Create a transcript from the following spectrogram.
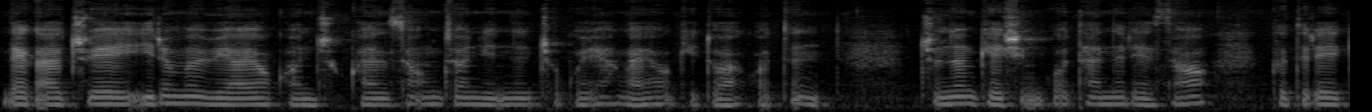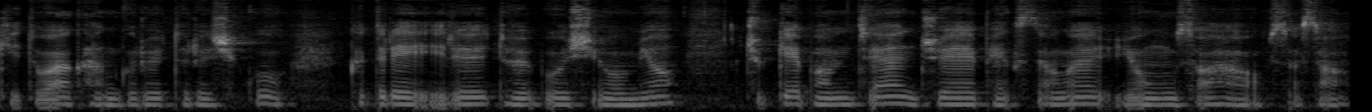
내가 주의 이름을 위하여 건축한 성전 있는 쪽을 향하여 기도하거든 주는 계신 곳 하늘에서 그들의 기도와 간구를 들으시고 그들의 일을 돌보시오며 주께 범죄한 주의 백성을 용서하옵소서.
